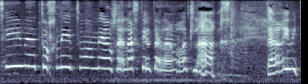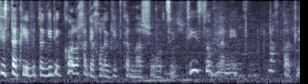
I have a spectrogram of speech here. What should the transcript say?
הנה התוכנית, הוא אומר, שלחתי אותה להראות לך. תארימי, תסתכלי ותגידי, כל אחד יכול להגיד כאן מה שהוא רוצה. תהיי סובלנית. מה אכפת לי?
